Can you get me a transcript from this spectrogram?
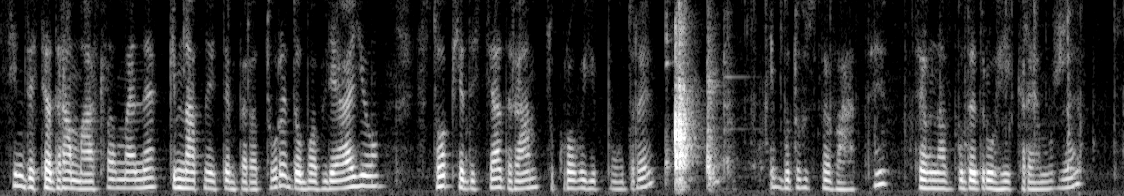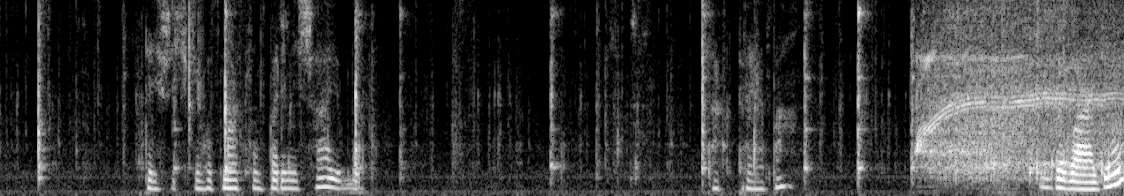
70 грам масла в мене кімнатної температури додаю 150 грам цукрової пудри і буду взбивати. Це у нас буде другий крем уже. Трішечки його з маслом перемішаю, бо так треба. Взбиваю.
